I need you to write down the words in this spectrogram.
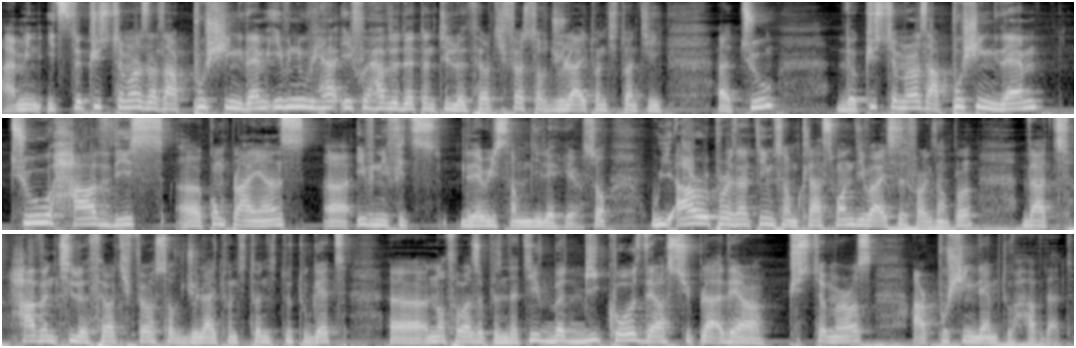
I mean, it's the customers that are pushing them, even if we have, if we have the date until the 31st of July 2022, the customers are pushing them to have this uh, compliance, uh, even if it's there is some delay here. So we are representing some class one devices, for example, that have until the 31st of July 2022 to get uh, an authorized representative, but because their supply, their customers are pushing them to have that.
